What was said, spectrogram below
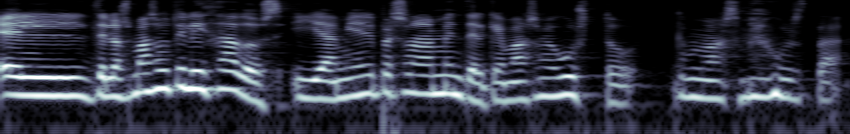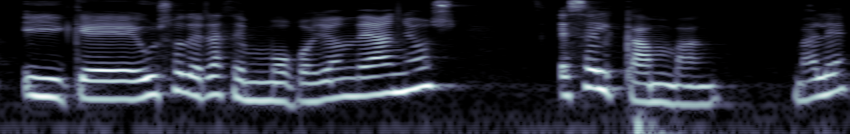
El de los más utilizados y a mí personalmente el que más me, gustó, que más me gusta y que uso desde hace mogollón de años es el Kanban. ¿Vale?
